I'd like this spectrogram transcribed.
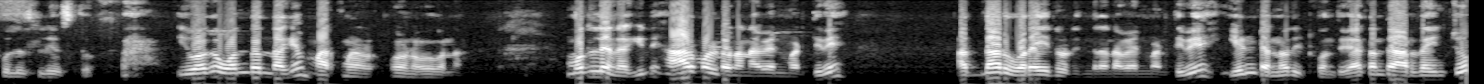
ಫುಲ್ ಸ್ಲೀವ್ಸ್ದು ಇವಾಗ ಒಂದೊಂದಾಗೆ ಮಾರ್ಕ್ ಮಾಡ್ಕೊಂಡು ಹೋಗೋಣ. ಮೊದಲನೇದಾಗಿ ಹಾರ್ಮಲ್ ಡೌನ್ ನಾವೇನ್ ಮಾಡ್ತೀವಿ? ಹದಿನಾರುವರೆ ಇರೋದ್ರಿಂದ ನಾವೇನ್ ಮಾಡ್ತೀವಿ? ಎಂಟು ಅನ್ನೋದು ಇಟ್ಕೊಂತೀವಿ. ಯಾಕಂದ್ರೆ ಅರ್ಧ ಇಂಚು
